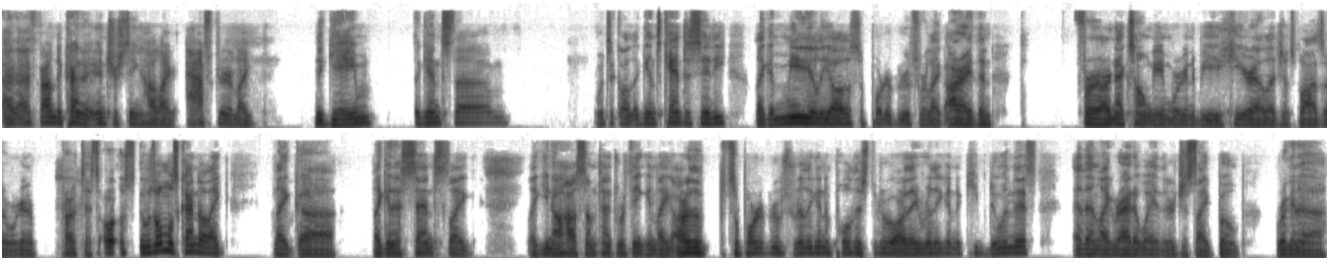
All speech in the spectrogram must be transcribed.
I, I found it kind of interesting how like after like the game against um what's it called against Kansas City, like immediately all the supporter groups were like, all right, then for our next home game, we're gonna be here at Legends Plaza. We're gonna protest. Or it was almost kind of like, like, uh, like in a sense, like, like you know how sometimes we're thinking like, are the supporter groups really gonna pull this through? Are they really gonna keep doing this? And then like right away, they're just like, boom, we're gonna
